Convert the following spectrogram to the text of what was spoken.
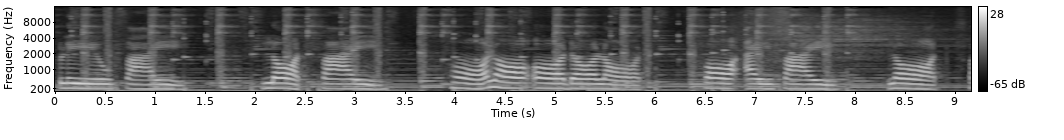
เปลวไฟ หลอดไฟ หอลออดอหลอด ฟอไอไฟ หลอดไฟ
